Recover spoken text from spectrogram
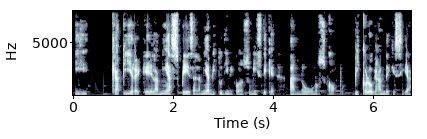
di capire che la mia spesa, le mie abitudini consumistiche hanno uno scopo, piccolo o grande che sia,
